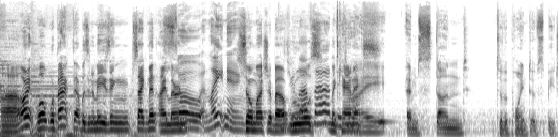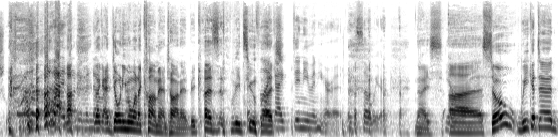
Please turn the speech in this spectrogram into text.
Uh, all right. Well, we're back. That was an amazing segment. I learned so enlightening. so much about Did you love rules, that? Did you- mechanics. I am stunned to the point of speechless. I don't even know. like I don't even want to comment on it because it'll be too It's much. like I didn't even hear it. It's so weird. nice. Yeah. Uh, so we get to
